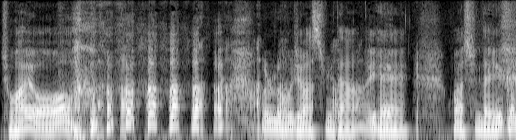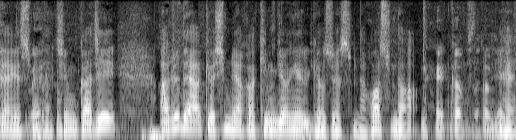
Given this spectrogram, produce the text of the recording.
좋아요. 오늘 너무 좋았습니다. 예. 고맙습니다. 여기까지 하겠습니다. 네. 지금까지 아주대학교 심리학과 김경일 교수였습니다. 고맙습니다. 네, 감사합니다. 예.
